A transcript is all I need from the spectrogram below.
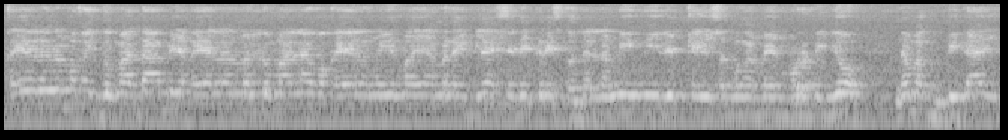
Kaya lang naman kayo dumadami, kaya lang naman lumalawa, kaya lang may mayaman na iglesia ni Cristo dahil namimilit kayo sa mga membro ninyo na magbigay.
